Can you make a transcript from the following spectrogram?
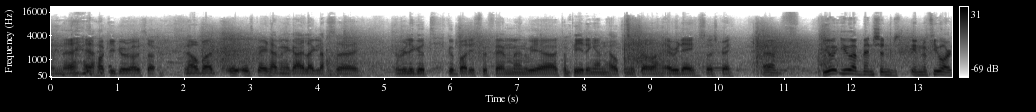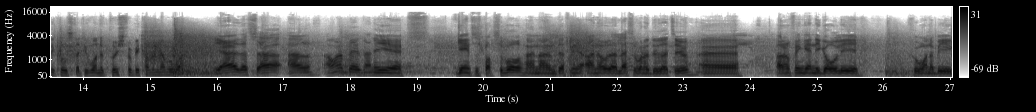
in uh, a hockey guru. So, you know, but it, it's great having a guy like Lasse. Uh, really good, good buddies with him, and we are competing and helping each other every day. So it's great. Um, you you have mentioned in a few articles that you want to push for becoming number one. Yeah, that's uh, i I want to play as many uh, games as possible, and I'm definitely I know that Lasse want to do that too. Uh, I don't think any goalie who want to be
